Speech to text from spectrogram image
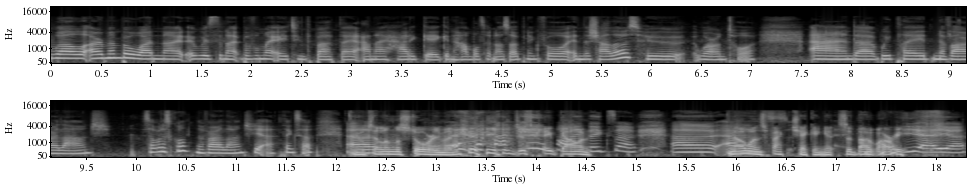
Well, I remember one night, it was the night before my 18th birthday, and I had a gig in Hamilton. I was opening for In the Shallows, who were on tour. And uh, we played Navarra Lounge. Is that what it's called? Navarra Lounge? Yeah, I think so. You're Uh, telling the story, man. you just keep going. I think so. Uh, No one's fact checking it, so don't worry. yeah, yeah.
